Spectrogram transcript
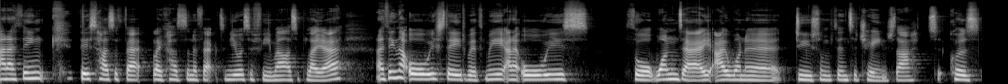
And I think this has effect like has an effect on you as a female, as a player. And I think that always stayed with me. And I always thought one day I want to do something to change that. Because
